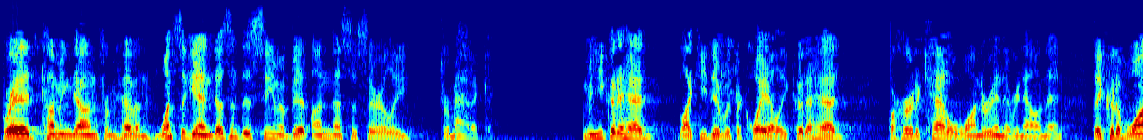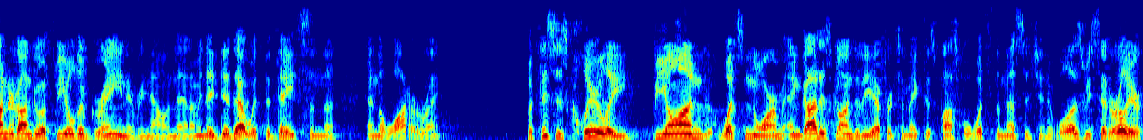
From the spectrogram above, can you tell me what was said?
Bread coming down from heaven. Once again, doesn't this seem a bit unnecessarily dramatic? I mean, he could have had, like he did with the quail, he could have had a herd of cattle wander in every now and then. They could have wandered onto a field of grain every now and then. I mean, they did that with the dates and the, and the water, right? But this is clearly beyond what's norm, and God has gone to the effort to make this possible. What's the message in it? Well, as we said earlier,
